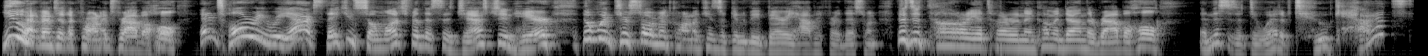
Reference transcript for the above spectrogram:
You have entered the Cronics rabbit hole. And Tori reacts. Thank you so much for the suggestion here. The Winter Storm and Chronicles are going to be very happy for this one. This is Tarja Turunen coming down the rabbit hole. And this is a duet of two cats?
